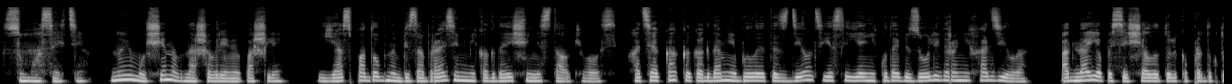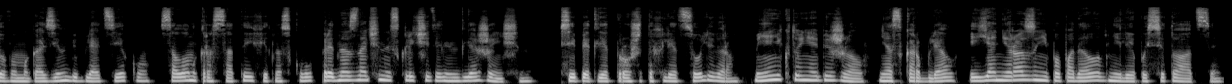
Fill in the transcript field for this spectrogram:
С ума сойти. Ну и мужчины в наше время пошли. Я с подобным безобразием никогда еще не сталкивалась. Хотя как и когда мне было это сделать, если я никуда без Оливера не ходила? Одна я посещала только продуктовый магазин, библиотеку, салон красоты и фитнес-клуб, предназначенный исключительно для женщин. Все пять лет прожитых лет с Оливером меня никто не обижал, не оскорблял, и я ни разу не попадала в нелепые ситуации.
